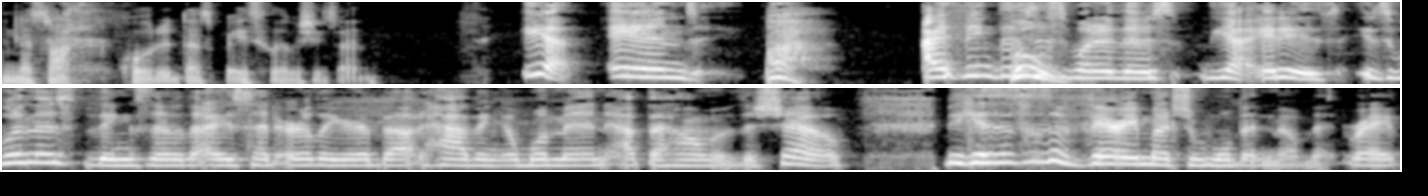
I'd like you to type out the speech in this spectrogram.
And that's not quoted. That's basically what she said. yeah, and I think this is one of those. Yeah, it is. It's one of those things, though, that I said earlier about having a woman at the helm of the show, because this is a very much a woman moment, right?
